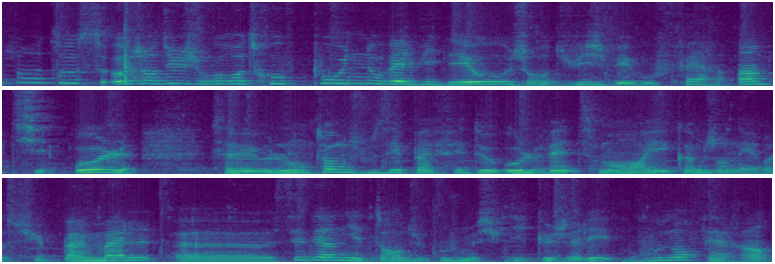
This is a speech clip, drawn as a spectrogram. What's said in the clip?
Bonjour à tous, aujourd'hui je vous retrouve pour une nouvelle vidéo. Aujourd'hui je vais vous faire un petit haul. Ça fait longtemps que je vous ai pas fait de haul vêtements et comme j'en ai reçu pas mal euh, ces derniers temps, du coup je me suis dit que j'allais vous en faire un.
